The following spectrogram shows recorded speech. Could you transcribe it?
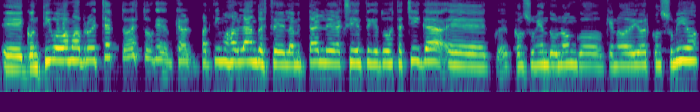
Eh, contigo vamos a aprovechar todo esto que, partimos hablando, este lamentable accidente que tuvo esta chica eh, consumiendo un hongo que no debió haber consumido,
